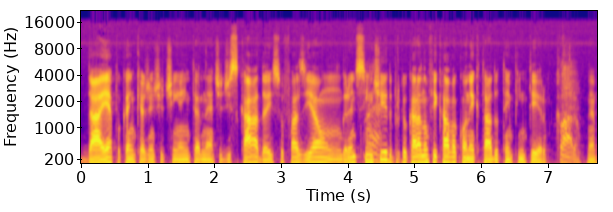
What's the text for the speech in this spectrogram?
da época em que a gente tinha internet de escada, isso fazia um grande é. sentido, é. porque o cara não ficava conectado o tempo inteiro. Claro. Né?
